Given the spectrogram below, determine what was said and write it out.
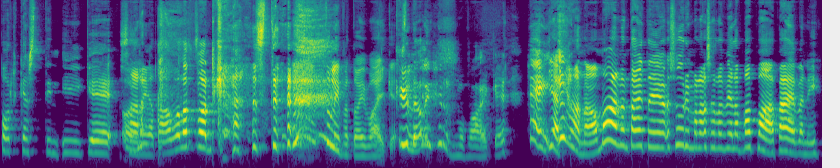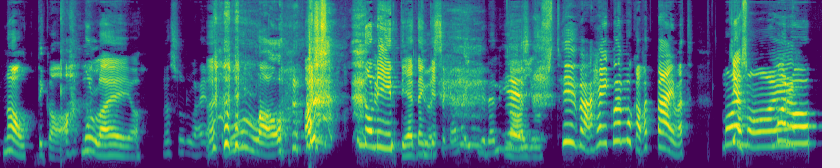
podcastin IG sarjataavolla podcast. Tulipa toi vaikea. Kyllä oli hirmu vaikea. Hei, Jep. ihanaa maanantaita ja suurimmalla osalla vielä vapaa päivä, niin nauttikaa. Mulla ei ole. No sulla ei ole. Mulla on. no niin, tietenkin. Työssä ihminen. Yes. No just. Hyvä. Hei, kuule mukavat päivät. Moi yes. moi! Moro!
